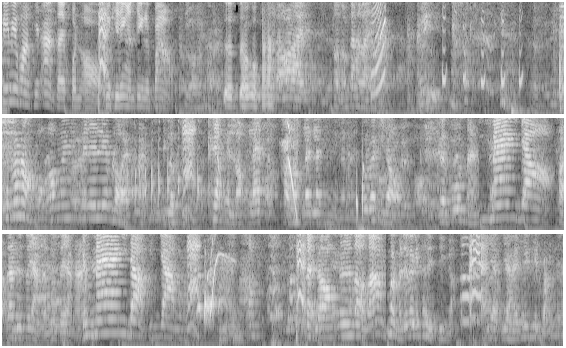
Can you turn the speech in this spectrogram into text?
พี่มีความคิดอ่านใจคนออกหนูคิดอย่างนั้นจริงหรือเปล่าจริงจะจะเอาอะไรหนูต้องการอะไรเฮ้ยฉันว่าน้องเขาก็ไม่ไม่ได้เรียบร้อยขนาดนั้นที่เราคิดอยากเห็นล็อกแรกอะขอล็อกแรกแรกทำอย่างนั้นไหมพูดว่าอีดอกเคยพูดไหมแม่อีดอกขอเราดูตัวอย่างนะดูตัวอย่างนะแม่อีดอกกินยำ ไหนลองหนึ่งสองสามเหมือนไม่ได้เป็นกระเทยจริงอะ อย่าอย่าให้พี่ผิดหวังนะ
